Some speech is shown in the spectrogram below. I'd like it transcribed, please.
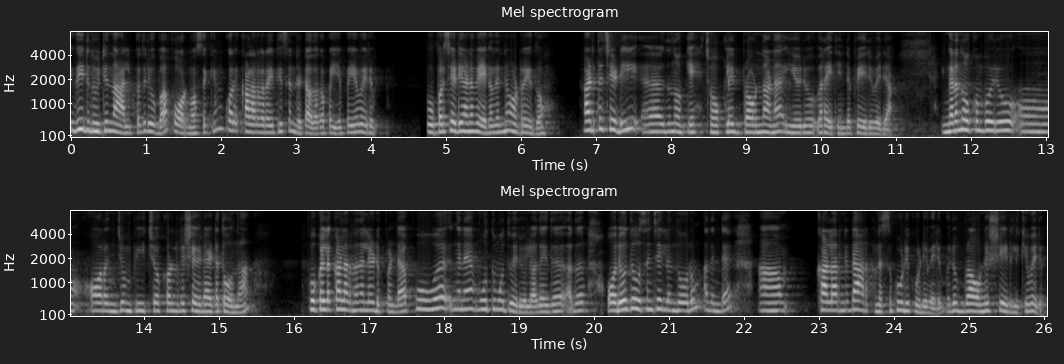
ഇത് ഇരുന്നൂറ്റി നാൽപ്പത് രൂപ. ഫോർമോസയ്ക്കും കുറേ കളർ വെറൈറ്റീസ് ഉണ്ട് കേട്ടോ അതൊക്കെ പയ്യെ പയ്യെ വരും. സൂപ്പർ ചെടിയാണ്. വേഗം തന്നെ ഓർഡർ ചെയ്തോ. അടുത്ത ചെടി ഇത് നോക്കിയേ. ചോക്ലേറ്റ് ബ്രൗൺ എന്നാണ് ഈ ഒരു വെറൈറ്റീന്റെ പേര് വരിക. ഇങ്ങനെ നോക്കുമ്പോൾ ഒരു ഓറഞ്ചും പീച്ചും ഒക്കെ ഉള്ളൊരു ഷെയ്ഡായിട്ട് തോന്നുക പൂക്കളുടെ കളറിന് നല്ല എടുപ്പുണ്ട്. ആ പൂവ് ഇങ്ങനെ മൂത്ത് മൂത്ത് വരുമല്ലോ. അതായത് അത് ഓരോ ദിവസം ചെല്ലും തോറും അതിന്റെ കളറിന്റെ ഡാർക്ക്നെസ് കൂടി കൂടി വരും. ഒരു ബ്രൗണിഷ് ഷെയ്ഡിലേക്ക് വരും.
